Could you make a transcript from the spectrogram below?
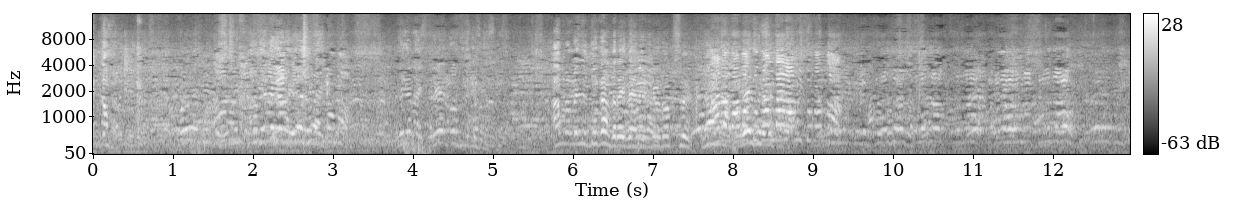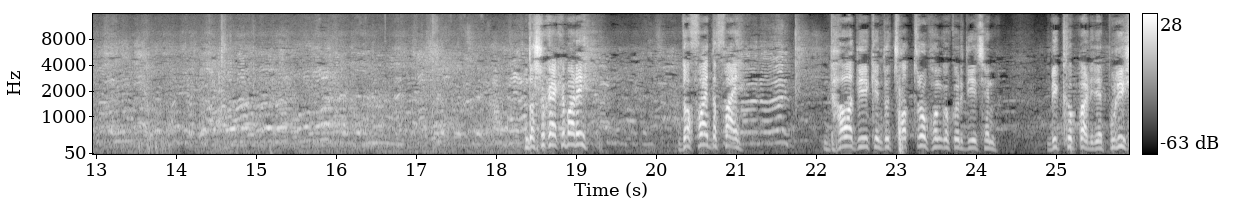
একদম আমরা এই যে এই দেন দর্শক একেবারে দফায় দফায় ধাওয়া দিয়ে কিন্তু ছত্রভঙ্গ করে দিয়েছেন বিক্ষোভকারীদের পুলিশ।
